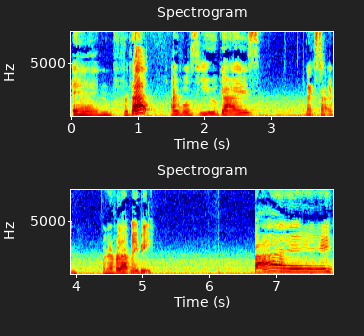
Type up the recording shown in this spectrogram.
And for that, I will see you guys next time, whenever that may be. Bye.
